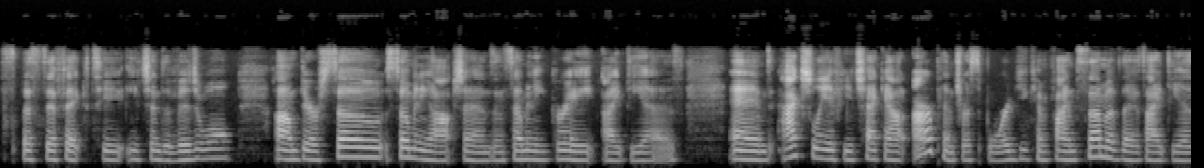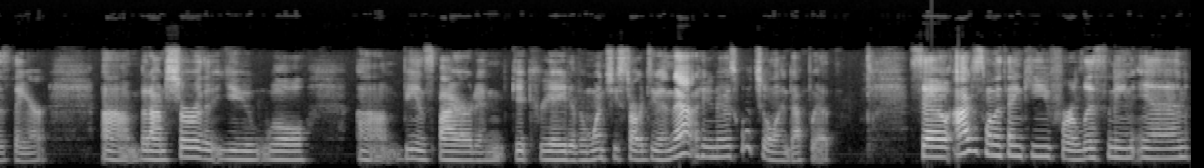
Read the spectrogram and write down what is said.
specific to each individual. Um, there are so, so many options and so many great ideas. And actually, if you check out our Pinterest board, you can find some of those ideas there. Um, but I'm sure that you will um, be inspired and get creative. And once you start doing that, who knows what you'll end up with. So I just want to thank you for listening in.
